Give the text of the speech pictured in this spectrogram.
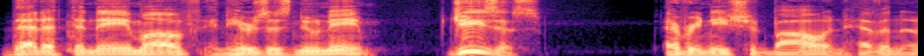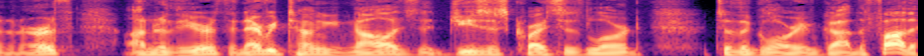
that at the name of, and here's his new name, Jesus, every knee should bow in heaven and on earth, under the earth, and every tongue acknowledge that Jesus Christ is Lord to the glory of God the Father.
